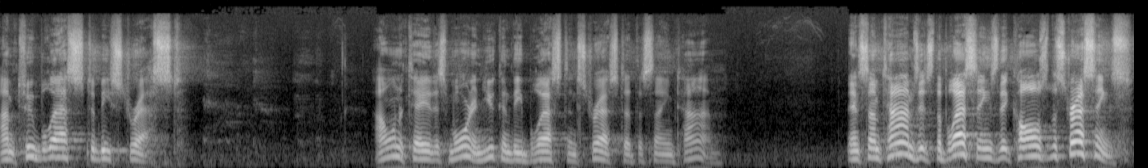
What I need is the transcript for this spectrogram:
I'm too blessed to be stressed. I want to tell you this morning, you can be blessed and stressed at the same time. And sometimes it's the blessings that cause the stressings.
